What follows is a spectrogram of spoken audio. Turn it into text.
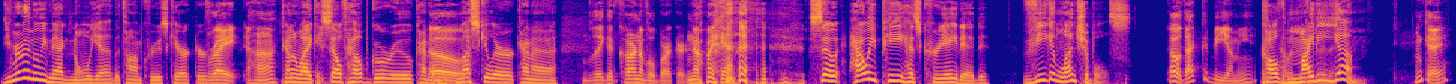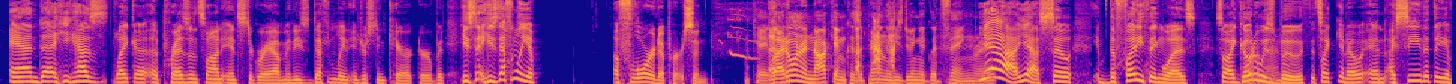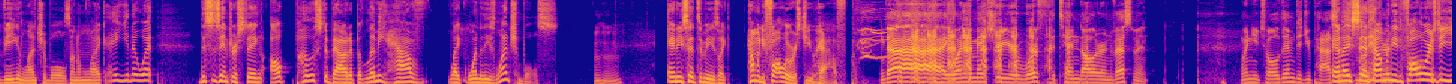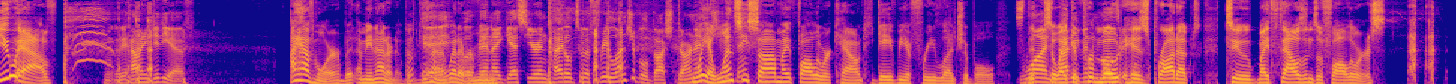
Do you remember the movie Magnolia, the Tom Cruise character? Right. Uh huh. Kind of like a self help guru, kind of Oh. muscular, kind of. Like a carnival barker. No, yeah. So Howie P has created vegan Lunchables oh, that could be yummy. Called Mighty. Yum. Okay. and uh, he has like a, a presence on Instagram, and he's definitely an interesting character. But he's he's definitely a a Florida person. Okay. Well, I don't want to knock him because apparently he's doing a good thing, right? Yeah, yeah. So the funny thing was, so I go to his man. booth. It's like you know, and I see that they have vegan Lunchables, and I'm like, hey, you know what? This is interesting. I'll post about it, but let me have like one of these Lunchables. hmm And he said to me, he's like, how many followers do you have? Ah, he wanted to make sure you're worth the ten dollar investment. When you told him, did you pass? and I said, how many followers do you have? How many did you have? I have more, but I mean, I don't know. But Okay. whatever. Well, I mean, then I guess you're entitled to a free Lunchable. Gosh darn it! well, yeah. Once he saw my follower count, he gave me a free Lunchable, so, that- One, so I could promote multiple. his product to my thousands of followers.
